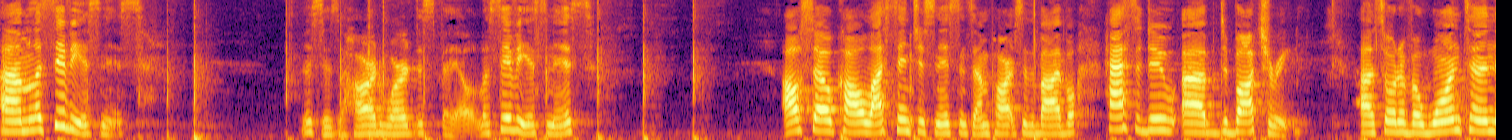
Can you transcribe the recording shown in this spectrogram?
Um, lasciviousness. This is a hard word to spell. Lasciviousness also called licentiousness in some parts of the Bible, has to do uh, debauchery, uh, sort of a wanton,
